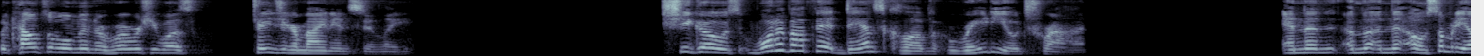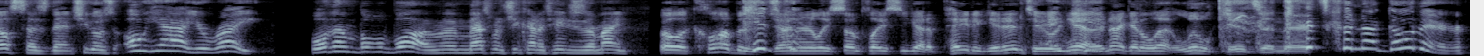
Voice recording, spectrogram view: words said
the councilwoman or whoever she was, changing her mind instantly. She goes, "What about that dance club, Radiotron?" And then, and then, oh, somebody else says that, and she goes, "Oh yeah, you're right." Well then, blah blah blah, and then that's when she kind of changes her mind. Well, a club is Kids could- generally someplace you got to pay to get into, and, And yeah, kid- they're not going to let little kids in there. Kids could not go there.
